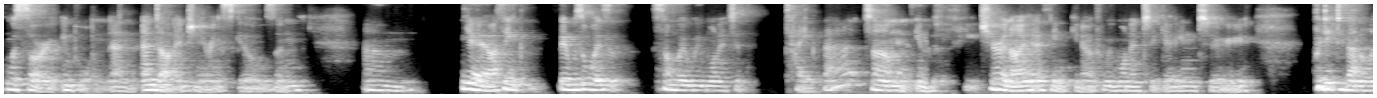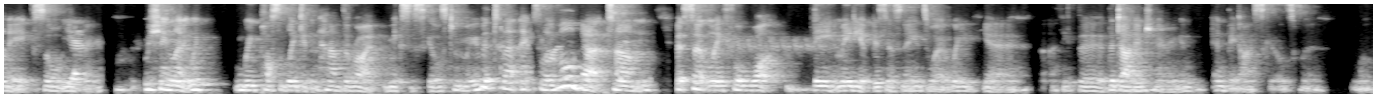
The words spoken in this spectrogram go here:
was so important and, and data engineering skills and um, yeah, I think there was always somewhere we wanted to take that um, in the future. And I, I, think, you know, if we wanted to get into predictive analytics or, you yeah. know, machine learning, we, we possibly didn't have the right mix of skills to move it to that next level. But um, but certainly for what the immediate business needs were, we, yeah, I think the, the data engineering and, and BI skills were, were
